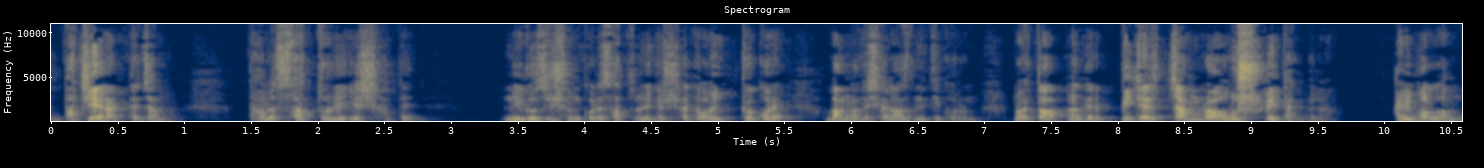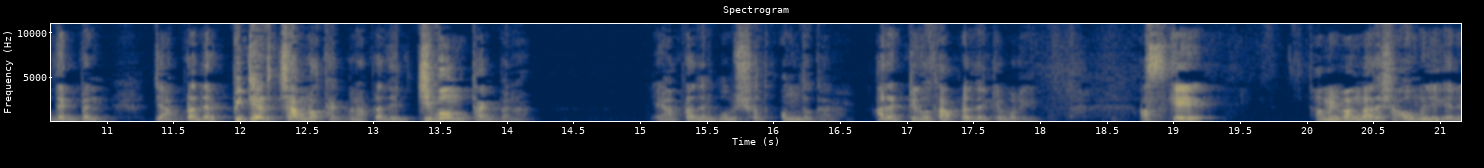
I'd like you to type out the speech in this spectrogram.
বাঁচিয়ে রাখতে চান, তাহলে ছাত্রলীগের সাথে নিগোজিয়েশন করে, ছাত্রলীগের সাথে ঐক্য করে বাংলাদেশে রাজনীতি করুন। নয়তো আপনাদের পিঠের চামড়া অবশ্যই থাকবে না। আমি বললাম, দেখবেন যে আপনাদের পিঠের চামড়া থাকবে না, আপনাদের জীবন থাকবে না। এ আপনাদের ভবিষ্যৎ অন্ধকার। আরেকটি কথা আপনাদেরকে বলি আজকে আমি বাংলাদেশ আওয়ামী লীগের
